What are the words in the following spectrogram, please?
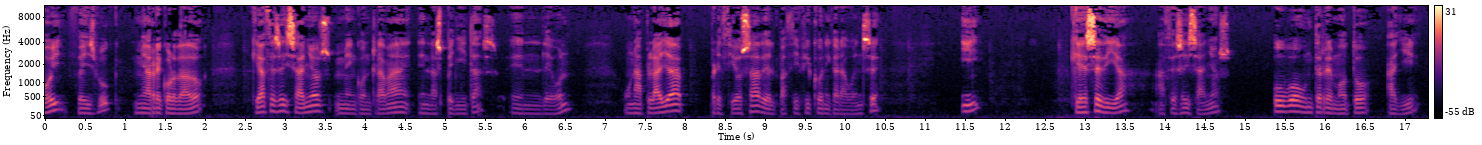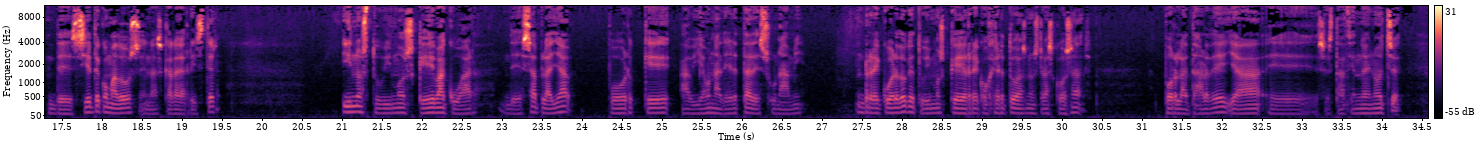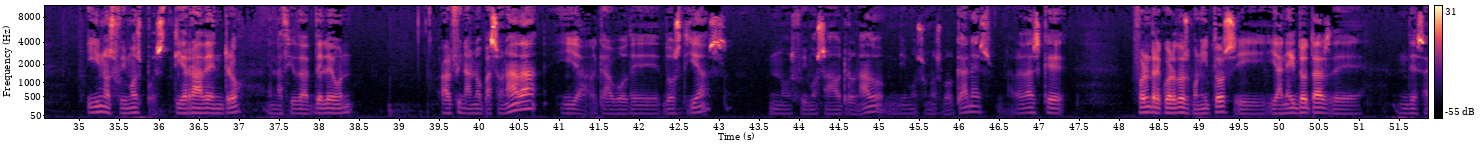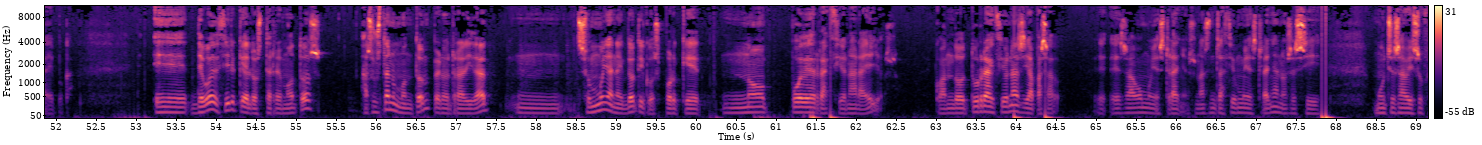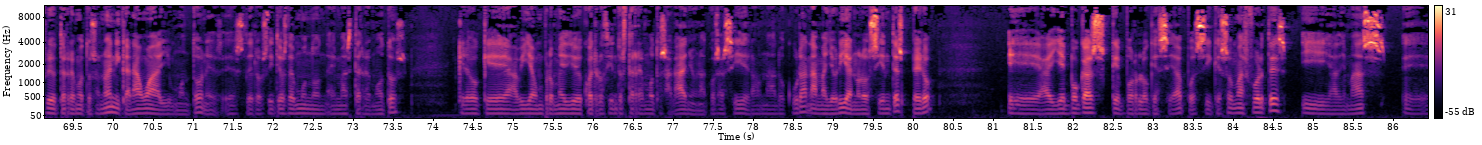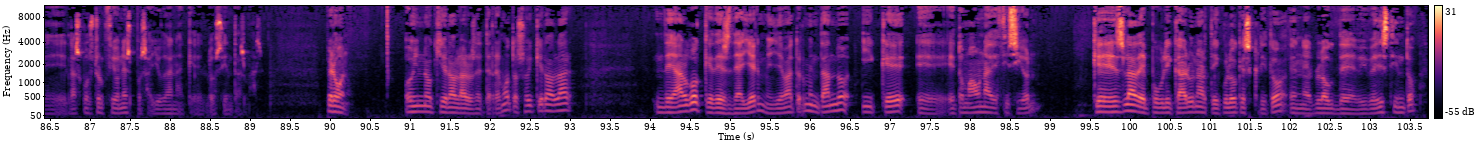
Hoy Facebook me ha recordado que hace seis años me encontraba en Las Peñitas, en León, una playa preciosa del Pacífico nicaragüense, y que ese día, hace seis años, hubo un terremoto allí de 7,2 en la escala de Richter y nos tuvimos que evacuar de esa playa porque había una alerta de tsunami recuerdo que tuvimos que recoger todas nuestras cosas por la tarde, ya eh, se está haciendo de noche, y nos fuimos pues tierra adentro en la ciudad de León. Al final no pasó nada y al cabo de dos días nos fuimos a otro lado, vimos unos volcanes. La verdad es que fueron recuerdos bonitos y, anécdotas de, esa época. Eh, debo decir que los terremotos asustan un montón, pero en realidad mm, son muy anecdóticos porque no puedes reaccionar a ellos. Cuando tú reaccionas ya ha pasado. E, es algo muy extraño, es una sensación muy extraña. No sé si muchos habéis sufrido terremotos o no. En Nicaragua hay un montón, es, de los sitios del mundo donde hay más terremotos. Creo que había un promedio de 400 terremotos al año, una cosa así, era una locura. La mayoría no lo sientes, pero eh, hay épocas que por lo que sea pues sí que son más fuertes y además eh, las construcciones pues ayudan a que lo sientas más. Pero bueno, hoy no quiero hablaros de terremotos, hoy quiero hablar de algo que desde ayer me lleva atormentando y que eh, he tomado una decisión que es la de publicar un artículo que he escrito en el blog de Vive Distinto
